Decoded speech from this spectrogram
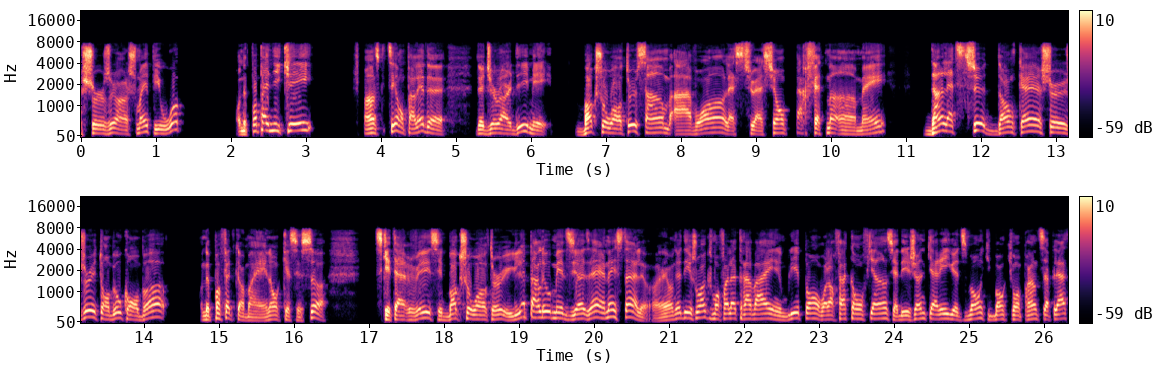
Scherzer en chemin, puis whoop, on n'a pas paniqué. Je pense que, tu sais, on parlait de, de Girardi, mais Buck Showalter semble avoir la situation parfaitement en main dans l'attitude. Donc, quand Scherzer est tombé au combat, on n'a pas fait comme un non, qu'est-ce que c'est ça? Ce qui est arrivé, c'est Buck Showalter. Il a parlé aux médias. Il dit un instant, là, on a des joueurs qui vont faire le travail. N'oubliez pas, on va leur faire confiance. Il y a des jeunes qui arrivent, il y a du monde qui, bon, qui vont prendre sa place.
